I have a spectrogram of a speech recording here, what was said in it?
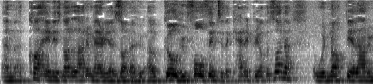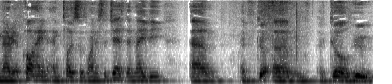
Um, a kohen is not allowed to marry a zona. Who, a girl who falls into the category of a zona would not be allowed to marry a kohen. And Tosfos want to suggest that maybe um, a, um, a girl who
